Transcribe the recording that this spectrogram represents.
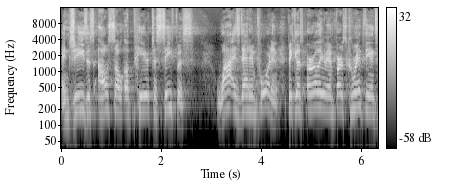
And Jesus also appeared to Cephas why is that important? Because earlier in First Corinthians,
